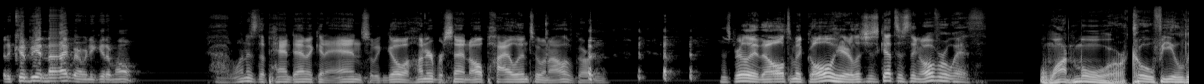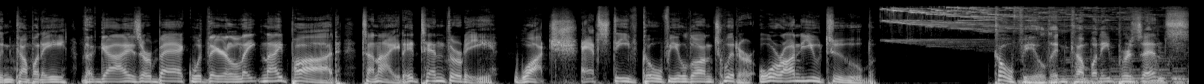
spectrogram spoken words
But it could be a nightmare when you get them home. God, when is the pandemic going to end so we can go 100% and all pile into an Olive Garden? That's really the ultimate goal here. Let's just get this thing over with. Want more Cofield and Company? The guys are back with their late night pod tonight at 10:30. Watch at Steve Cofield on Twitter or on YouTube. Cofield and Company presents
